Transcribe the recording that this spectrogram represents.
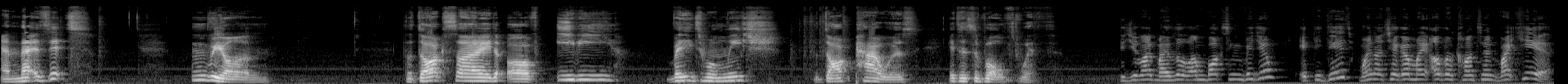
And that is it. Umbreon. The dark side of Eevee, ready to unleash the dark powers it has evolved with. Did you like my little unboxing video? If you did, why not check out my other content right here?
